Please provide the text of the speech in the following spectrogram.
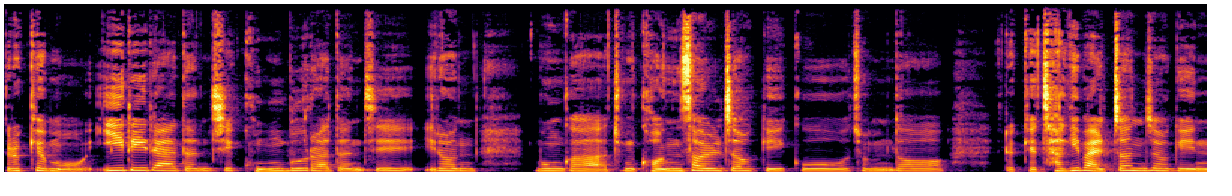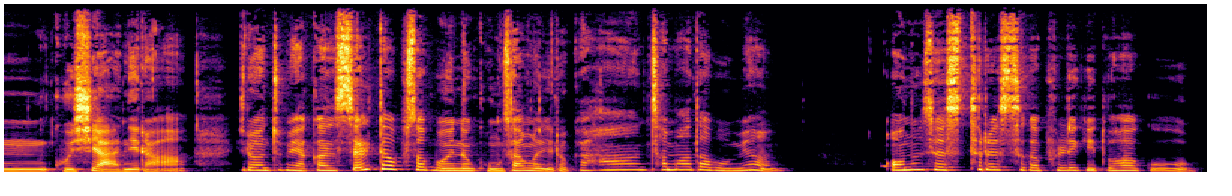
이렇게 뭐 일이라든지 공부라든지 이런 뭔가 좀 건설적이고 좀 더 이렇게 자기 발전적인 곳이 아니라 이런 좀 약간 쓸데없어 보이는 공상을 이렇게 한참 하다 보면 어느새 스트레스가 풀리기도 하고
